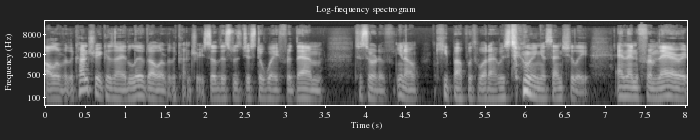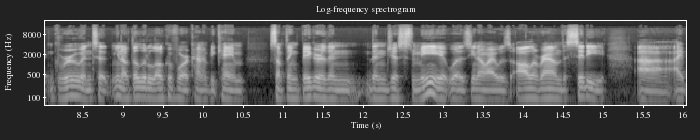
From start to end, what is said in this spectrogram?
all over the country because I had lived all over the country. So this was just a way for them to sort of, you know, keep up with what I was doing essentially. And then from there, it grew into, you know, the little locavore kind of became something bigger than than just me. It was, you know, I was all around the city. Uh, I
